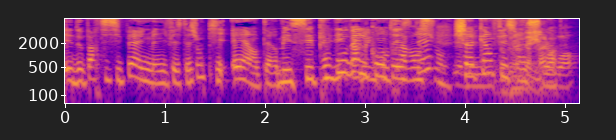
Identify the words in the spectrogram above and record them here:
et de participer à une manifestation qui est interdite. Mais c'est Vous puni pouvez par le une contester. Chacun fait son choix.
